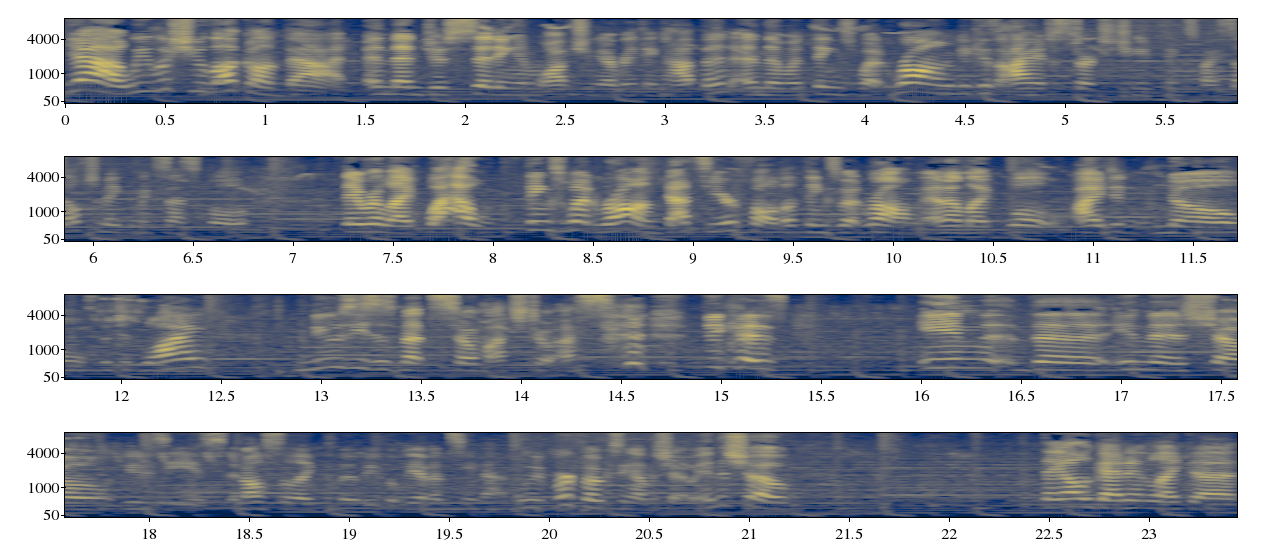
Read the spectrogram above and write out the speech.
yeah, we wish you luck on that, and then just sitting and watching everything happen. And then when things went wrong, because I had to start to change things myself to make them accessible, they were like, "Wow, things went wrong. That's your fault that things went wrong." And I'm like, "Well, I didn't know," which is why Newsies has meant so much to us because in the in the show Newsies and also like the movie, but we haven't seen that. We- We're focusing on the show. In the show, they all get in like a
